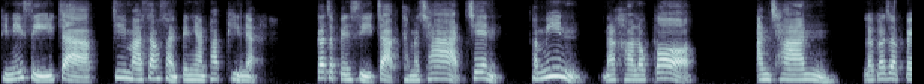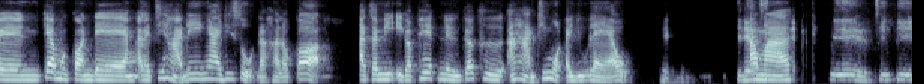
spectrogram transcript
ทีนี้สีจากที่มาสร้างสรรค์เป็นงานภาพพิมพ์เนี่ยก็จะเป็นสีจากธรรมชาติ เช่นขมิ้นนะคะ แล้วก็อัญชัน แล้วก็จะเป็นแก้วมังกรแดงอะไรที่หาได้ง่ายที่สุดนะคะ แล้วก็อาจจะมีอีกประเภทหนึ่งก็คืออาหารที่หมดอายุแล้วทีนี้ยเอามา ที่ที่พี่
